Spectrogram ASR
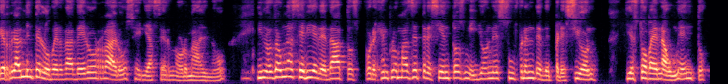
que realmente lo verdadero raro sería ser normal, ¿no? Y nos da una serie de datos. Por ejemplo, más de 300 millones sufren de depresión y esto va en aumento.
